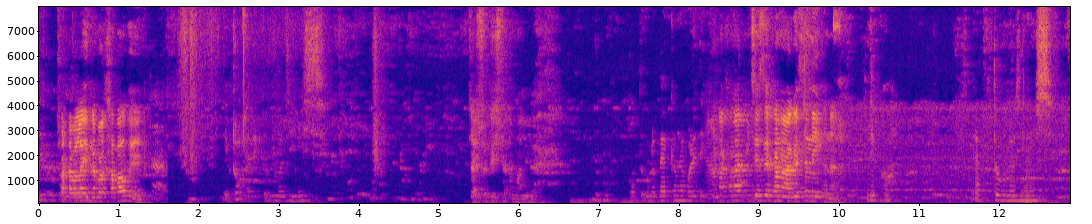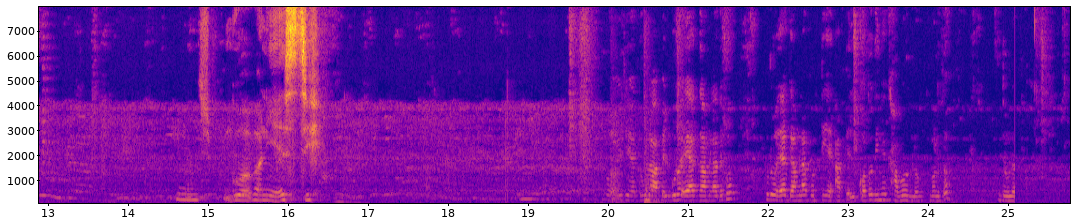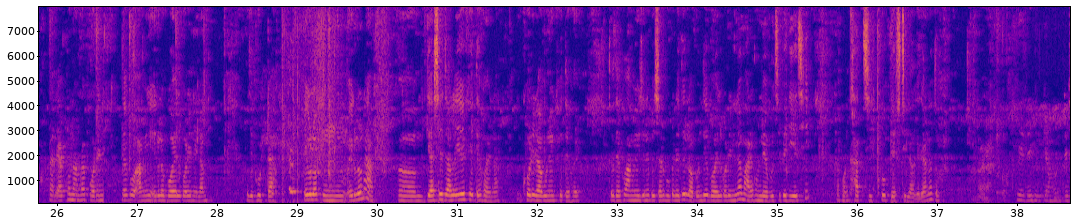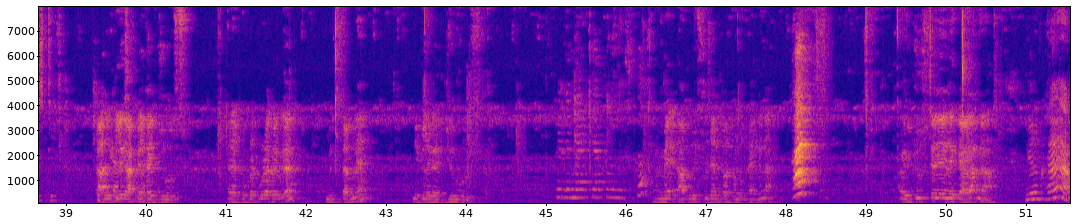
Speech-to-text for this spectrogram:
দেখো छोटा वाला একটু জিনিস। চারশো তিরিশ টাকা মালিকা কতগুলো ব্যাগ ক্যামেরা করে দেখি। খানা পিছিয়ে সে আগে সে দেখো এতগুলো জিনিস। গুয়াভা নিয়ে এসছি। এতগুলো আপেল পুরো এক গামলা দেখো পুরো এক গামলা ভর্তি আপেল। কতদিনে খাব ওগুলো বলতো তাহলে এখন আমরা করে দেখো আমি এগুলো বয়েল করে নিলাম। ভুট্টা এগুলো উম, এগুলো না আহ, গ্যাসে জ্বালিয়ে খেতে হয় না খড়ির আগুনে খেতে হয় তো দেখো আমি ওই জন্য প্রেশার কুকারে দিয়ে লবণ দিয়ে বয়েল করে নিলাম আর এখন লেবু চিপে দিয়েছি এখন খাচ্ছি খুব টেস্টি লাগে জানো তো খেয়ে দেখি কেমন টেস্টি काल निकलेगा आपके का जूस टुकड़ा टुकड़ा करके मिक्सर में निकलेगा जूस फिर मैं क्या करूँ इसको मैं आप इसको जानते हो हम लोग खाएंगे ना और जूस के लिए लेके आया मैं খায় না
